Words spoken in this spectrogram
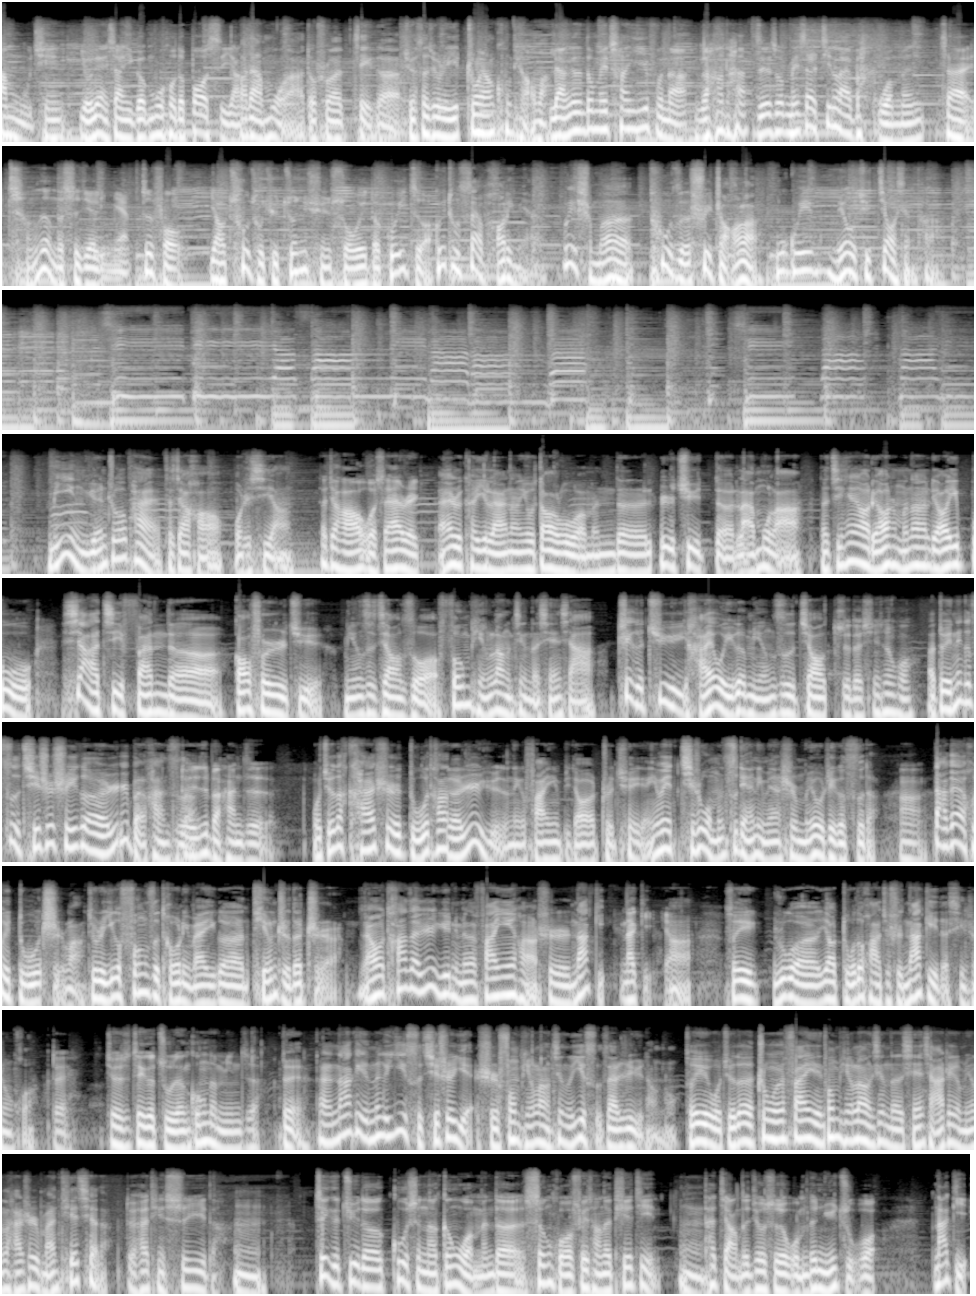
他母亲有点像一个幕后的 boss 一样发弹幕啊，都说这个角色就是一中央空调嘛。两个人都没穿衣服呢，然后他直接说没事儿进来吧。我们在成人的世界里面，是否要处处去遵循所谓的规则？龟兔赛跑里面，为什么兔子睡着了，乌龟没有去叫醒它？影圆桌派，大家好，我是夕阳。大家好，我是 Eric。Eric 一来呢，又到了我们的日剧的栏目了啊。那今天要聊什么呢？聊一部夏季番的高分日剧，名字叫做《风平浪静的闲暇》。这个剧还有一个名字叫指的新生活，啊，对，那个字其实是一个日本汉字，对日本汉字，我觉得还是读它的日语的那个发音比较准确一点，因为其实我们字典里面是没有这个字的。啊、大概会读止嘛，就是一个风字头里面一个停止的止，然后它在日语里面的发音好像是 nagi，nagi，啊，所以如果要读的话，就是 nagi 的新生活。对，就是这个主人公的名字。对，但是 nagi 的那个意思其实也是风平浪静的意思，在日语当中，所以我觉得中文翻译“风平浪静的闲暇”这个名字还是蛮贴切的。对，还挺诗意的。嗯这个剧的故事呢，跟我们的生活非常的贴近。嗯，它讲的就是我们的女主 Nagi，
